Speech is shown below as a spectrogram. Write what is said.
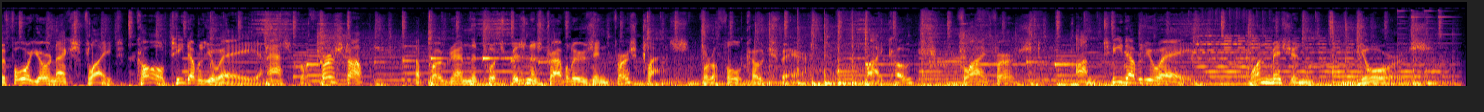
Before your next flight, call TWA and ask for First Up, a program that puts business travelers in first class for a full coach fare. Buy coach, fly first on TWA. One mission, yours.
